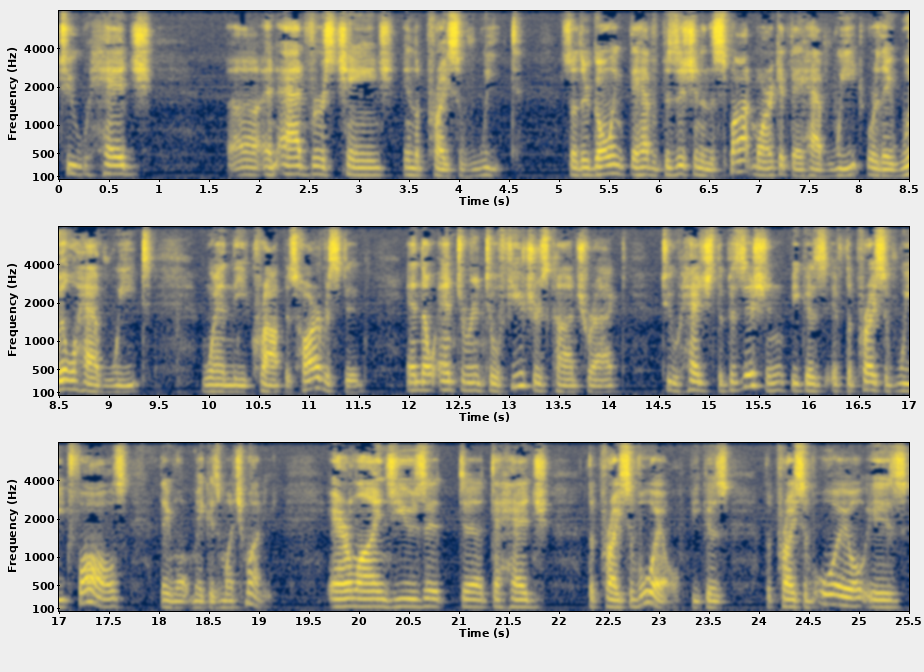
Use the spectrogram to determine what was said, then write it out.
to hedge uh, an adverse change in the price of wheat. So they're going, they have a position in the spot market, they have wheat, or they will have wheat when the crop is harvested, and they'll enter into a futures contract to hedge the position because if the price of wheat falls, they won't make as much money. Airlines use it uh, to hedge the price of oil because the price of oil is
